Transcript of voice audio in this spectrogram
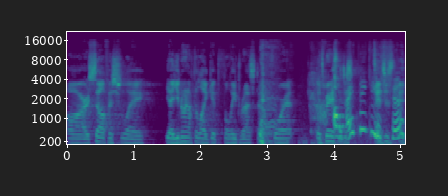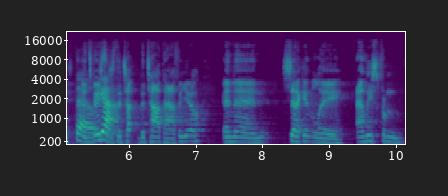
are selfishly. Yeah, you don't have to like get fully dressed up for it. It's basically Oh, just, I think you it's just, should, it's, though. It's basically Yeah. just the, top, the top half of you, and then secondly, at least from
